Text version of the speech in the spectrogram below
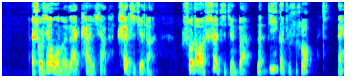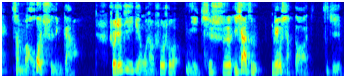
首先我们来看一下设计阶段。说到设计阶段，那第一个就是说，哎，怎么获取灵感啊？首先第一点，我想说说，你其实一下子没有想到啊，自己。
